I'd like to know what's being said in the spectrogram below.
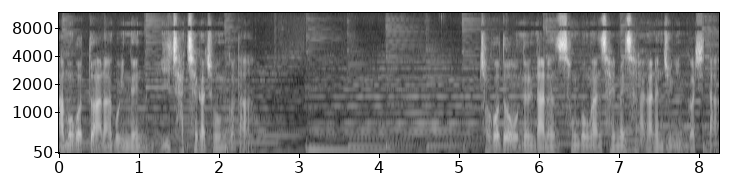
아무것도 안 하고 있는 이 자체가 좋은 거다. 적어도 오늘 나는 성공한 삶을 살아가는 중인 것이다.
